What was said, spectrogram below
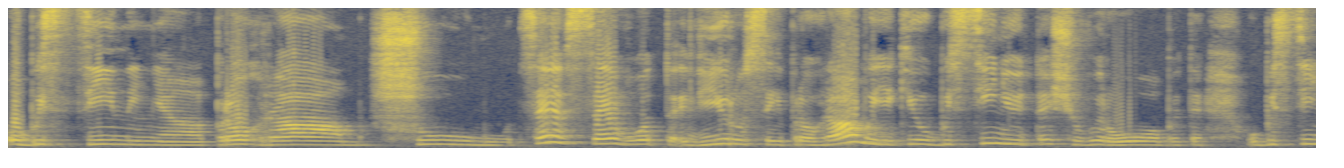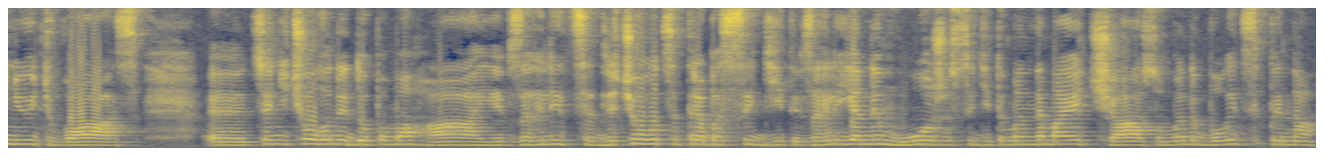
обезцінення, програм, шуму. Це все от віруси і програми, які обезцінюють те, що ви робите, обезцінюють вас. Е, це нічого не допомагає. Взагалі, це для чого це треба сидіти? Взагалі я не можу сидіти, в мене немає часу, в мене болить спина,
